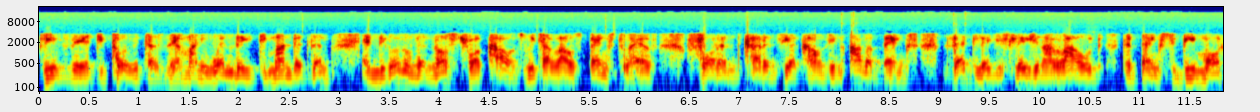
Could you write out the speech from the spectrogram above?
give their depositors their money when they demanded them. And because of the Nostro accounts, which allows banks to have foreign currency accounts in other banks, that legislation allowed the banks to be more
